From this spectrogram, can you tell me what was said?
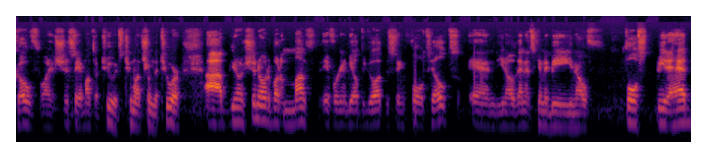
go. For, I should say a month or two. It's two months from the tour. Uh, you know, should know in about a month if we're going to be able to go up this thing full tilt, and you know, then it's going to be, you know, full speed ahead,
